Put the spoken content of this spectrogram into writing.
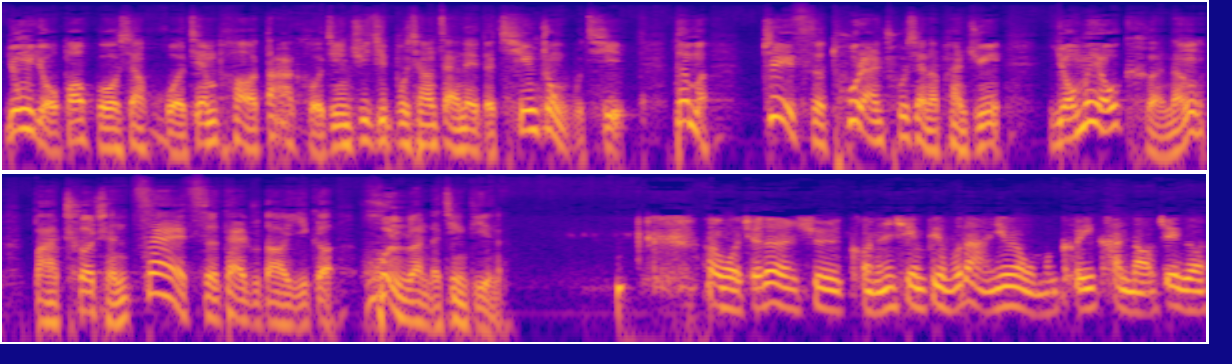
拥有包括像火箭炮、大口径狙击步枪在内的轻重武器。那么这次突然出现的叛军，有没有可能把车臣再次带入到一个混乱的境地呢？呃，我觉得是可能性并不大，因为我们可以看到这个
